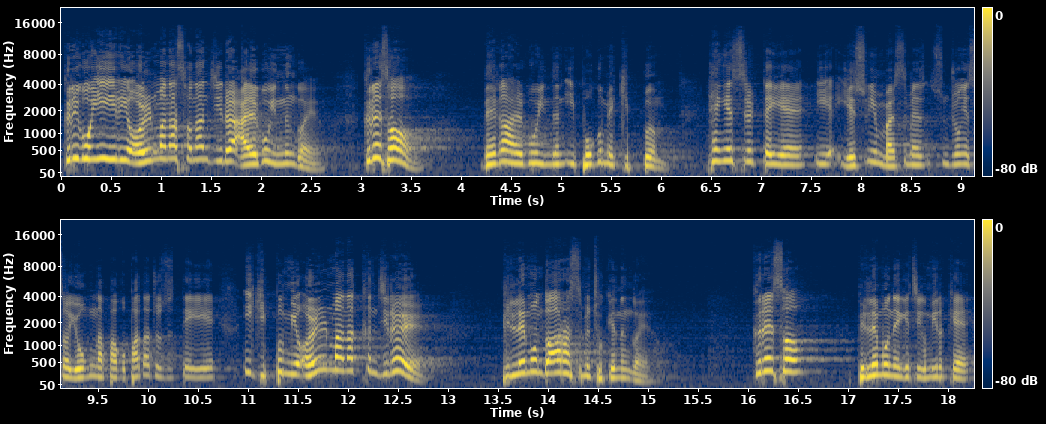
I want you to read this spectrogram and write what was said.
그리고 이 일이 얼마나 선한지를 알고 있는 거예요. 그래서 내가 알고 있는 이 복음의 기쁨, 행했을 때에 이 예수님 말씀에 순종해서 용납하고 받아줬을 때의 이 기쁨이 얼마나 큰지를 빌레몬도 알았으면 좋겠는 거예요. 그래서 빌레몬에게 지금 이렇게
